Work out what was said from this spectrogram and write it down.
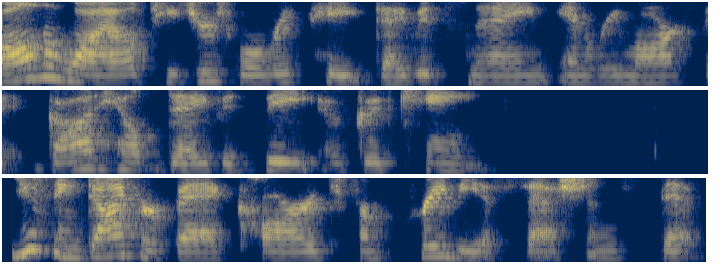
All the while, teachers will repeat David's name and remark that God helped David be a good king. Using diaper bag cards from previous sessions that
